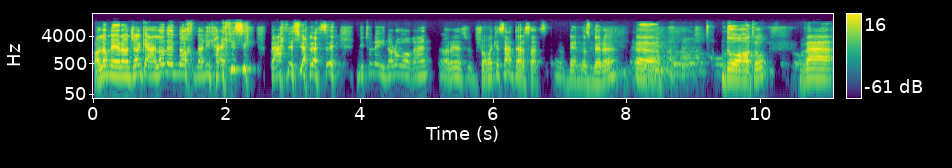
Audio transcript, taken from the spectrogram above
حالا مهران جان که الان انداخت ولی هر کسی بعد جلسه می‌تونه اینا رو واقعا آره شما که صد درصد بنداز بره. دعاهاتو. و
